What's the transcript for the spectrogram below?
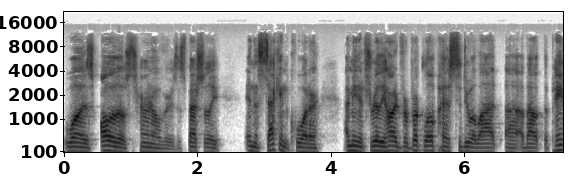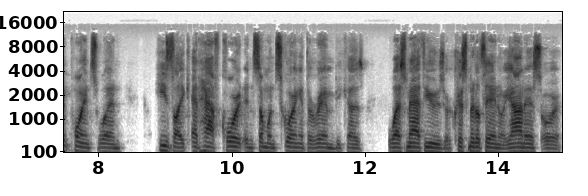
was all of those turnovers, especially in the second quarter. I mean, it's really hard for Brook Lopez to do a lot uh, about the paint points when he's like at half court and someone's scoring at the rim because Wes Matthews or Khris Middleton or Giannis or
